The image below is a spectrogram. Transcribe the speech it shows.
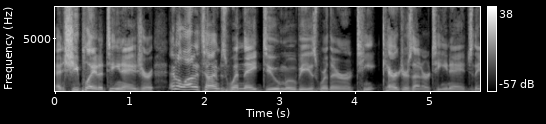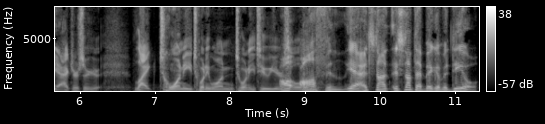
and she played a teenager. And a lot of times when they do movies where there are teen- characters that are teenage, the actors are like 20, 21, 22 years O- old. often, yeah, it's not it's not that big of a deal.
